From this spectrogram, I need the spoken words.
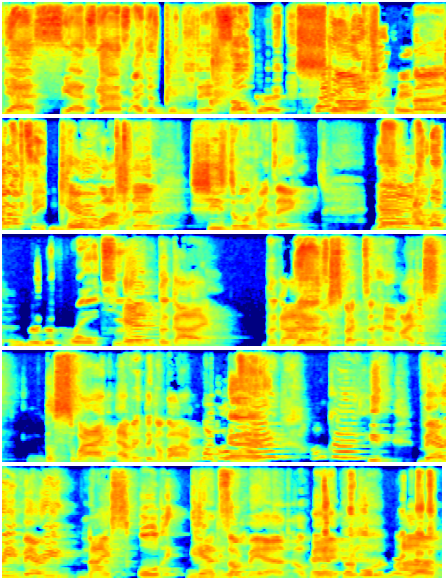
Yes, yes, yes. I just binged it. So good. So Kerry Washington. Good. Shout out to you. Kerry Washington, she's doing her thing. Yes, and, I love him in this role too. And the guy. The guy, yes. respect to him. I just the swag, everything about him. I'm like, okay, yes. okay. He's very, very nice, old, handsome man. Okay. Handsome older man, yeah. Um,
